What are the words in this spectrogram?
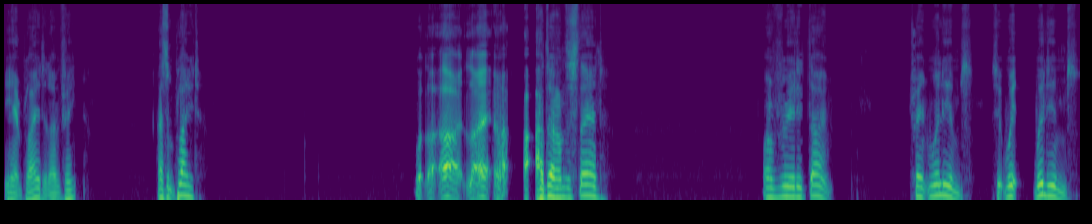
he ain't played. I don't think. Hasn't played. What? Uh, like, I, I don't understand. I really don't. Trent Williams. Is it Whit Williams?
